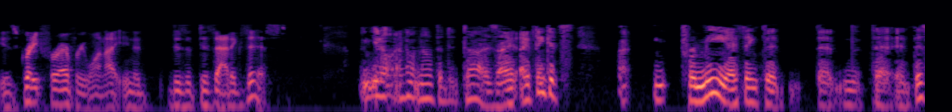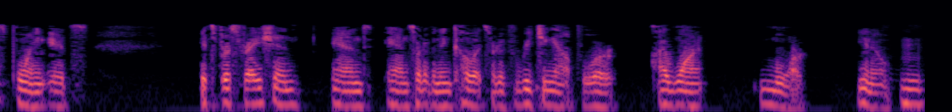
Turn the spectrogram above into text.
is great for everyone? I you know does it does that exist you know, I don't know that it does. I, I think it's for me. I think that that that at this point, it's it's frustration and and sort of an inchoate sort of reaching out for I want more, you know, mm.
